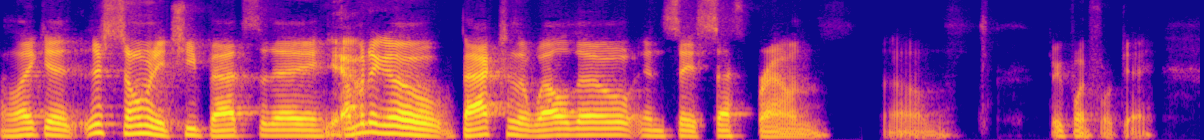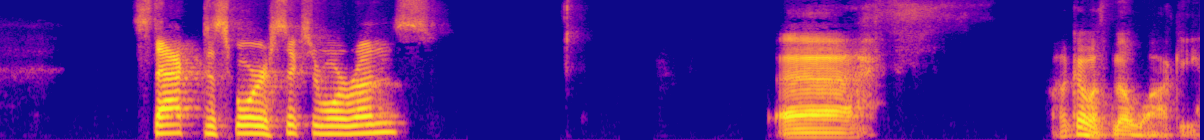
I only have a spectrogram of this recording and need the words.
I like it. There's so many cheap bats today. Yeah. I'm gonna go back to the well though and say Seth Brown, um, 3.4K. Stack to score six or more runs. Uh, I'll go with Milwaukee.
